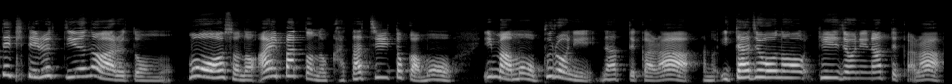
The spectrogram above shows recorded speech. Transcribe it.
てきてるっていうのはあると思う。もうその iPad の形とかも、今もうプロになってから、あの板状の形状になってから、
